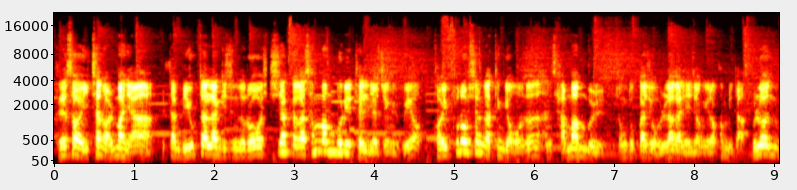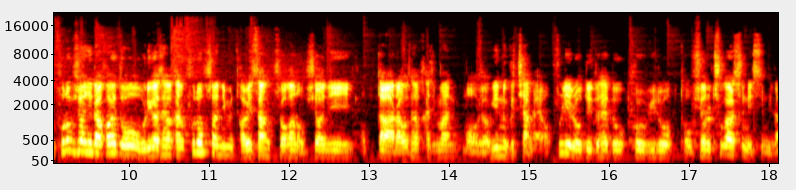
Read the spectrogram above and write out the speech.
그래서 이 차는 얼마냐? 일단 미국 달러 기준으로 시작가가 3만 불이 될 예정이고요. 거의 풀옵션 같은 경우는 한 4만 불 정도까지 올라갈 예정이라고 합니다. 물론 풀옵션이라고 해도 우리가 생각하는 풀옵션이면 더 이상 들어간 옵션이 없다라고 생각하지만 뭐 여기는 그렇지 않아요. 풀리 로디드 해도 그 위로 더 옵션을 추가할 수는 있습니다.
